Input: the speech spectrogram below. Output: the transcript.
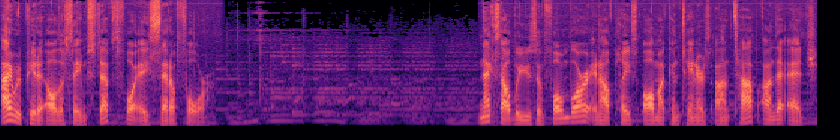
I repeated all the same steps for a set of four. Next I'll be using foam board and I'll place all my containers on top on the edge.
